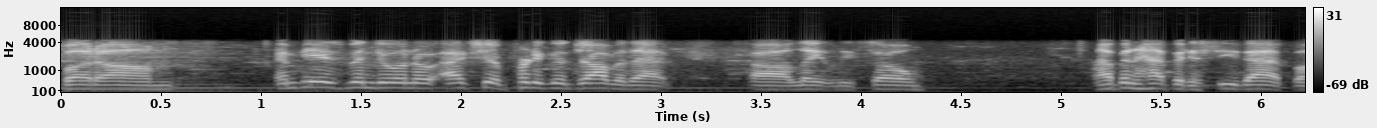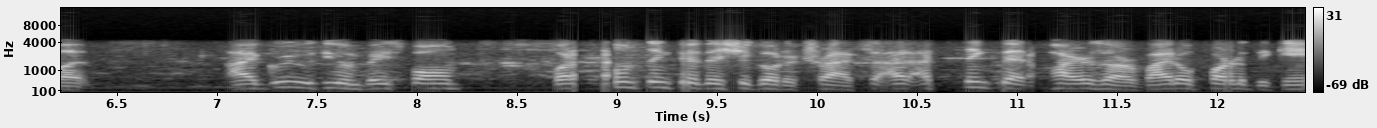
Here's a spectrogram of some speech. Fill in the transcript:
But um, NBA has been doing a, actually a pretty good job of that uh, lately. So I've been happy to see that. But I agree with you in baseball, but I don't think that they should go to tracks. I, I think that umpires are a vital part of the game.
